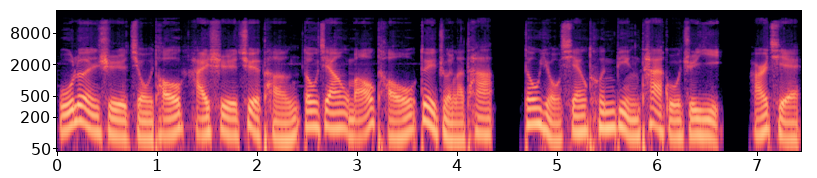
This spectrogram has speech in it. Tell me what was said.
无论是九头还是血藤，都将矛头对准了他，都有先吞并太古之意。而且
